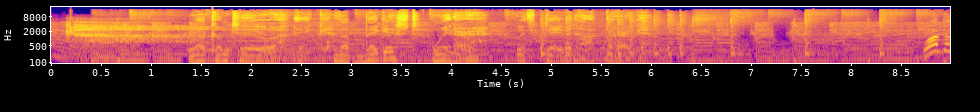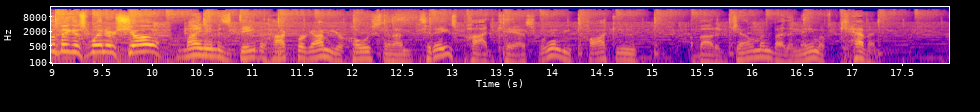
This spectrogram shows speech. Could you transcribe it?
Welcome to the Biggest Winner with David Hochberg. Welcome to the Biggest Winner Show. My name is David Hochberg. I'm your host, and on today's podcast, we're going to be talking about a gentleman by the name of Kevin,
